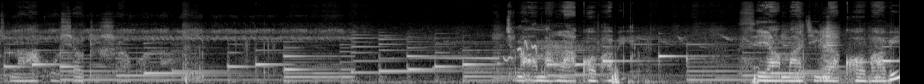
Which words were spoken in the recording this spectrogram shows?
ကျွန်တော်ဟိုလျှောက်တိလျှောက်ပါနော်ကျွန်တော်အမလာခေါ်ပါပြီဆရာမကြီးလာခေါ်ပါပြီ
